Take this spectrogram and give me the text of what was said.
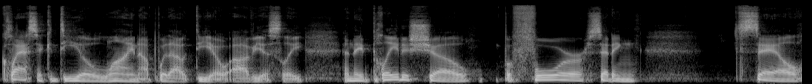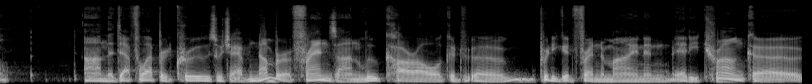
classic Dio lineup without Dio, obviously. And they'd played a show before setting sail on the Def Leppard cruise, which I have a number of friends on. Luke Carl, a good, uh, pretty good friend of mine, and Eddie Trunk, uh,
